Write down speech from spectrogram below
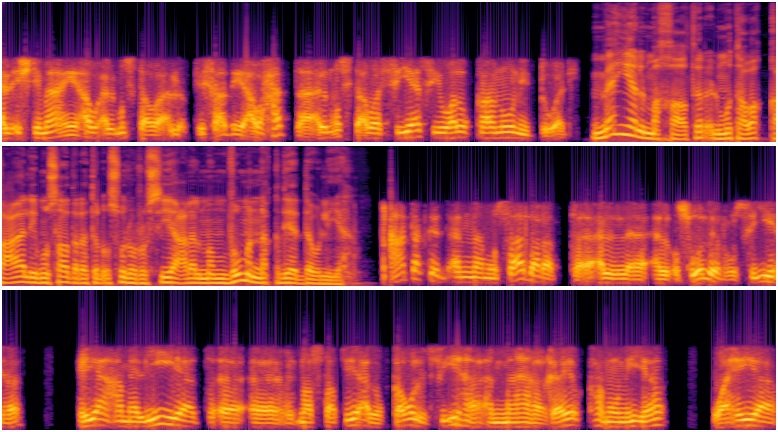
الاجتماعي أو المستوى الاقتصادي أو حتى المستوى السياسي والقانوني الدولي. ما هي المخاطر المتوقعة لمصادرة الأصول الروسية على المنظومة النقدية الدولية؟ أعتقد أن مصادرة الأصول الروسية هي عملية نستطيع القول فيها أنها غير قانونية وهي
